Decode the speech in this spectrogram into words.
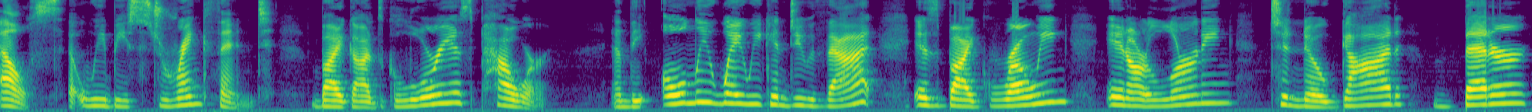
else. That we be strengthened by God's glorious power. And the only way we can do that is by growing in our learning to know God better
